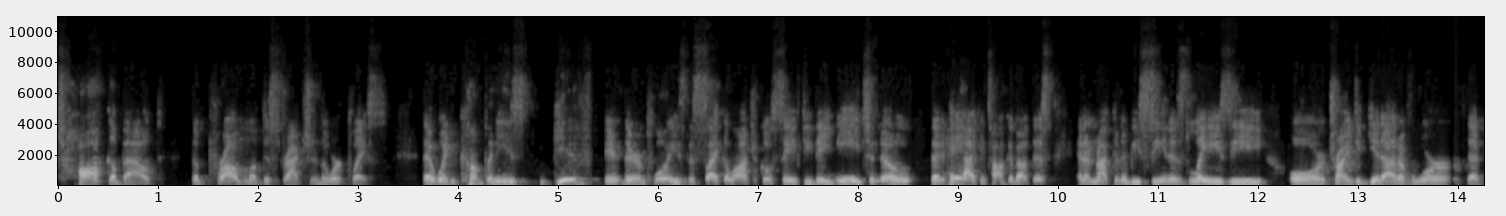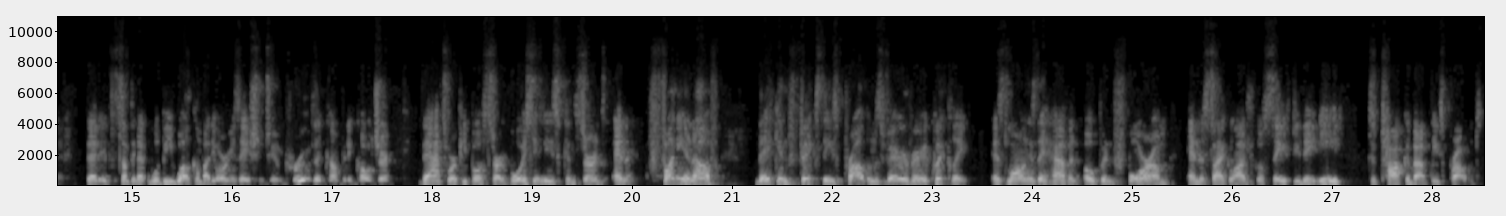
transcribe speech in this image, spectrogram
talk about the problem of distraction in the workplace. That when companies give their employees the psychological safety they need to know that hey i can talk about this and i'm not going to be seen as lazy or trying to get out of work that that it's something that will be welcomed by the organization to improve the company culture that's where people start voicing these concerns. And funny enough they can fix these problems very very quickly as long as they have an open forum and the psychological safety they need to talk about these problems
